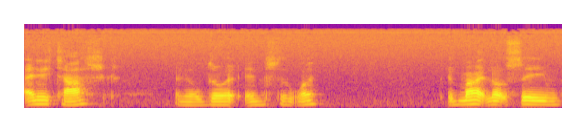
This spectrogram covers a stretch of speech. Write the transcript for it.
any task and he'll do it instantly. It might not seem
